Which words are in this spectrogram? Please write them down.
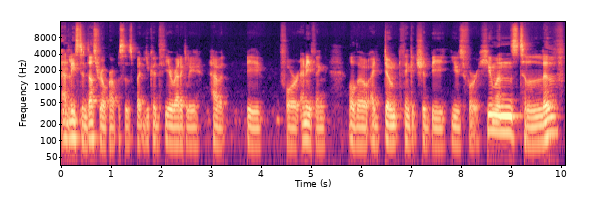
at least industrial purposes. But you could theoretically have it be for anything. Although I don't think it should be used for humans to live.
